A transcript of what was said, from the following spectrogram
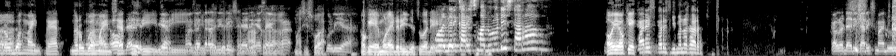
ngerubah mindset, ngerubah eh, mindset oh, dari- dari iya, dari pelajar SMA, dari ke SMA mahasiswa. kuliah? Oke, mulai dari Joshua deh. Mulai dari karisma dulu deh sekarang. Oh ya oke, Karis, Karis gimana Kar? Kalau dari karisma dulu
